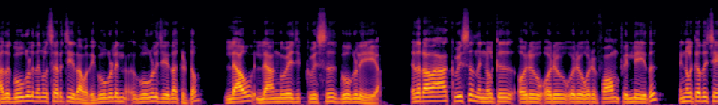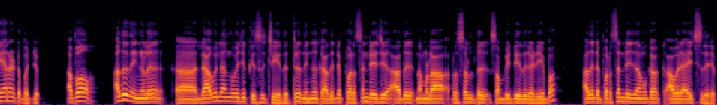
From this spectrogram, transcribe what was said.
അത് ഗൂഗിൾ നിങ്ങൾ സെർച്ച് ചെയ്താൽ മതി. ഗൂഗിളിൽ ഗൂഗിൾ ചെയ്താൽ കിട്ടും. ലവ് ലാംഗ്വേജ് ക്വിസ് ഗൂഗിൾ ചെയ്യുക. എന്നിട്ട് ആ ക്വിസ് നിങ്ങൾക്ക് ഒരു ഒരു ഒരു ഒരു ഫോം ഫില്ല് ചെയ്ത് നിങ്ങൾക്കത് ചെയ്യാനായിട്ട് പറ്റും. അപ്പോൾ അത് നിങ്ങൾ ലവ് ലാംഗ്വേജ് ക്വിസ് ചെയ്തിട്ട് നിങ്ങൾക്ക് അതിന്റെ പെർസെന്റേജ് അത് നമ്മൾ ആ റിസൾട്ട് സബ്മിറ്റ് ചെയ്ത് കഴിയുമ്പോൾ അതിന്റെ പെർസെന്റേജ് നമുക്ക് അവർ അയച്ചു തരും.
